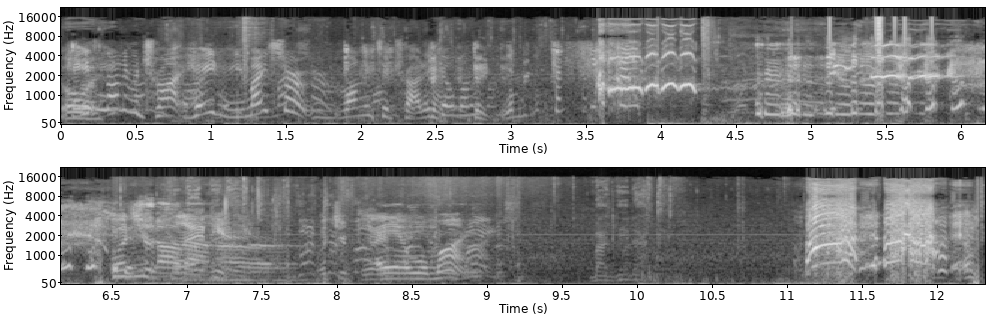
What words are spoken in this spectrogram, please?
Go Hayden's away. not even trying. Hayden, you might start wanting to try to kill them. What's your plan here? What's your I am with mine. Alright,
